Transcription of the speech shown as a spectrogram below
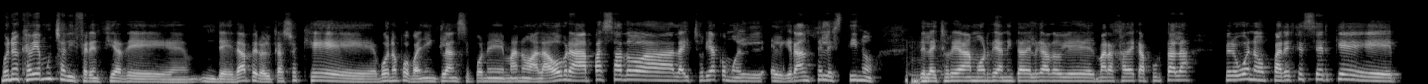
Bueno, es que había mucha diferencia de, edad, pero el caso es que, bueno, pues Valle Inclán se pone mano a la obra. Ha pasado a la historia como el, gran celestino de la historia de amor de Anita Delgado y el Maraja de Capurtala, Pero bueno, parece ser que,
